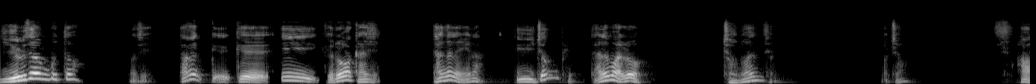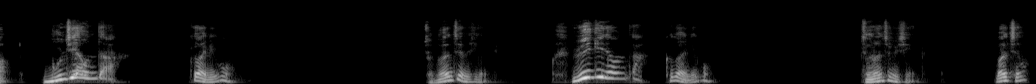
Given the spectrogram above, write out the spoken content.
예루살렘부터 뭐지? 당연 그, 그, 이, 그 로마까지 당연이 아니라 이정표. 다른 말로 전환점. 맞죠? 아, 문제 온다. 그거 아니고 전환점의 시간. 위기 나온다. 그거 아니고 전환점의 시간. 맞죠?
